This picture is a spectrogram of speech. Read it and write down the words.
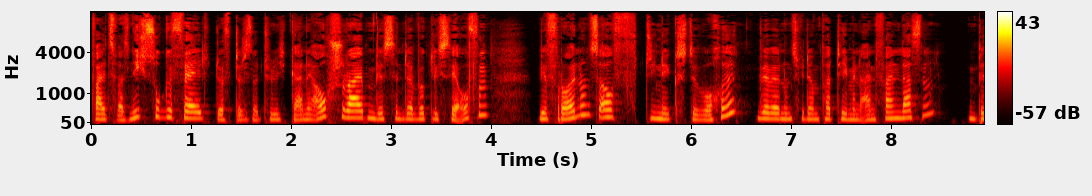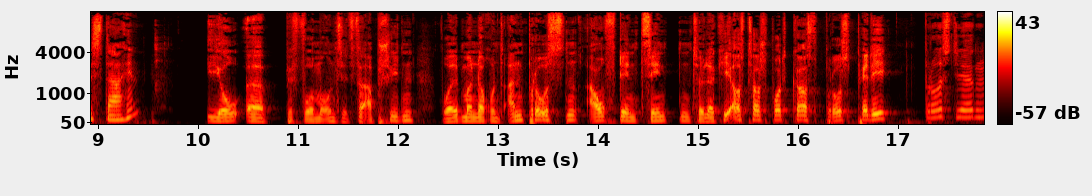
Falls was nicht so gefällt, dürft ihr das natürlich gerne auch schreiben. Wir sind da wirklich sehr offen. Wir freuen uns auf die nächste Woche. Wir werden uns wieder ein paar Themen einfallen lassen. Bis dahin. Jo, äh, bevor wir uns jetzt verabschieden, wollen wir noch uns anprosten auf den zehnten Zöliakie-Austausch-Podcast. Prost, Paddy. Prost, Jürgen.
